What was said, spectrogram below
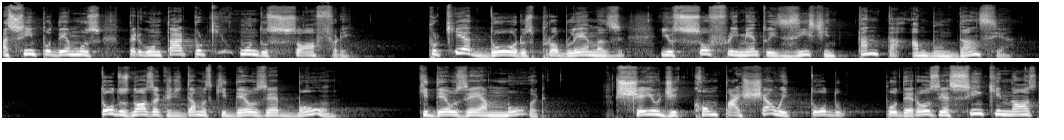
Assim podemos perguntar por que o mundo sofre? Por que a dor, os problemas e o sofrimento existem em tanta abundância? Todos nós acreditamos que Deus é bom que Deus é amor, cheio de compaixão e todo-poderoso, e é assim que nós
